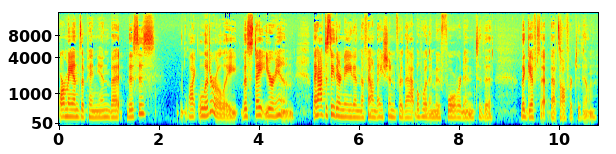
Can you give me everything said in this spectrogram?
or man's opinion, but this is like literally the state you're in. They have to see their need and the foundation for that before they move forward into the the gift that that's offered to them.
